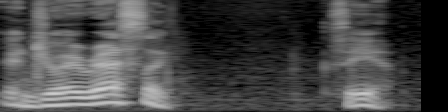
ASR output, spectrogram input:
enjoy wrestling. See ya.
